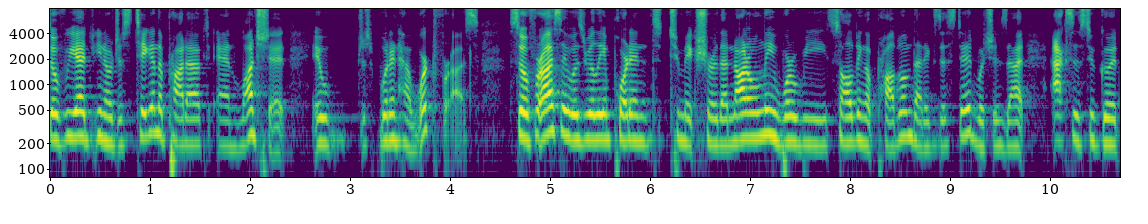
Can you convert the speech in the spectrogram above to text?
So if we had, you know, just taken the product and launched it, it just wouldn't have worked for us. So for us, it was really important to make sure that not only were we solving a problem that existed, which is that access to good,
